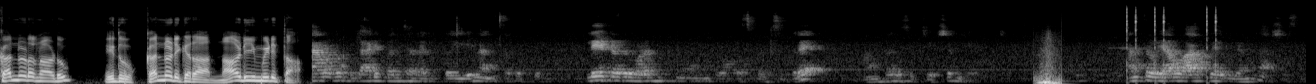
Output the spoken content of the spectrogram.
ಕನ್ನಡ ನಾಡು, ಇದು ಕನ್ನಡಿಗರ ನಾಡಿ ಮಿಡಿತ. ಗಾಡಿ ಪಂಚರ್ ಅಂಥವು ಯಾವ ಇರಲಿ ಅಂತ ಆಶಿಸ್ತೀನಿ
